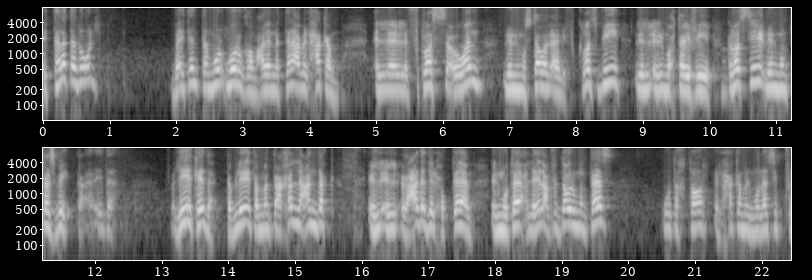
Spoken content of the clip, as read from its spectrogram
الثلاثه دول بقيت انت مر- مرغم على انك تلعب الحكم ال- ال- في class A للمستوى الألف class B للمحترفين class C للممتاز ب إيه ده؟ ليه كده؟ طب ليه؟ طب ما انت خلي عندك ال- ال- عدد الحكام المتاح اللي هيلعب في الدوري الممتاز وتختار الحكم المناسب في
